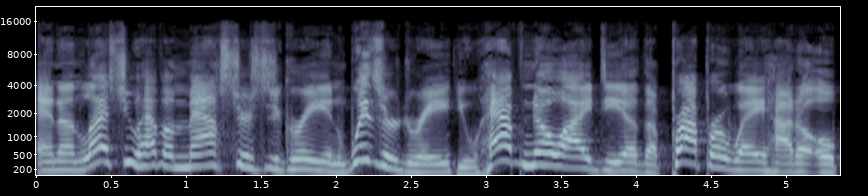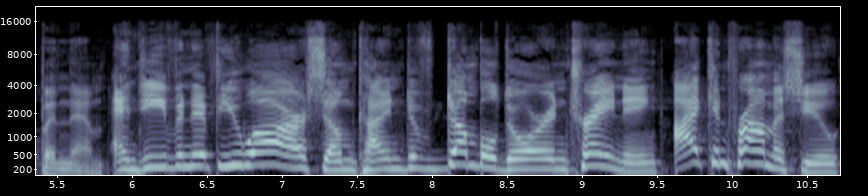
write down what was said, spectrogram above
And unless you have a master's degree in wizardry, you have no idea the proper way how to open them. And even if you are some kind of Dumbledore in training, I can promise you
